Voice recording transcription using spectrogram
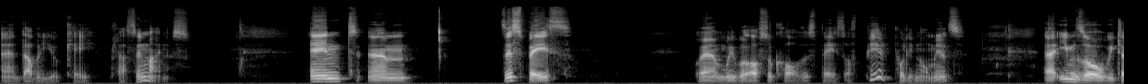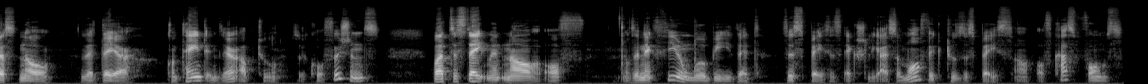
uh, wk plus and minus. And um, this space um, we will also call the space of period polynomials, uh, even though we just know that they are contained in there up to the coefficients. But the statement now of the next theorem will be that this space is actually isomorphic to the space of, of cusp forms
